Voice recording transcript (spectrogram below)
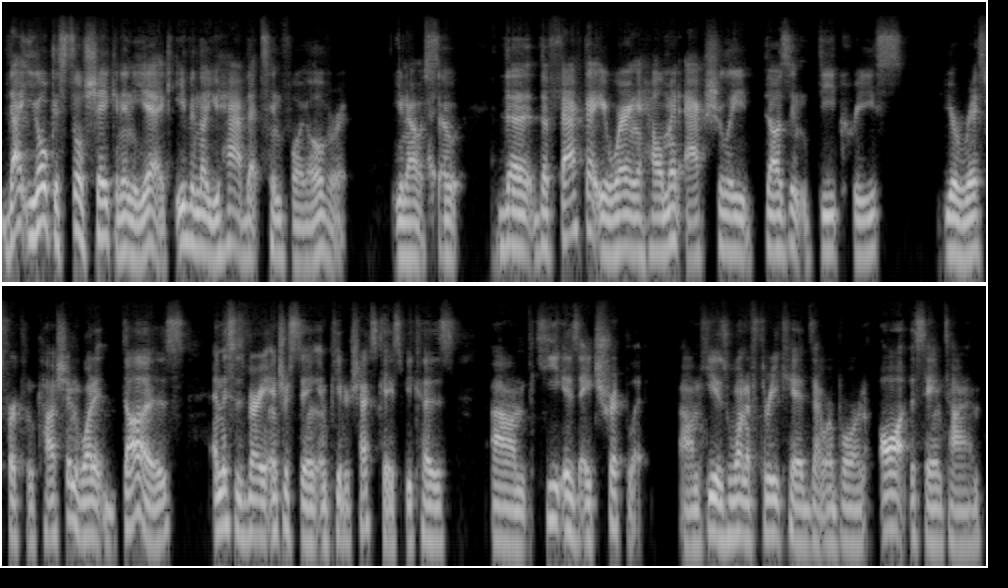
That yolk is still shaking in the egg, even though you have that tinfoil over it. You know, so the the fact that you're wearing a helmet actually doesn't decrease your risk for concussion. What it does, and this is very interesting in Peter Cech's case because um, he is a triplet. Um, he is one of three kids that were born all at the same time.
